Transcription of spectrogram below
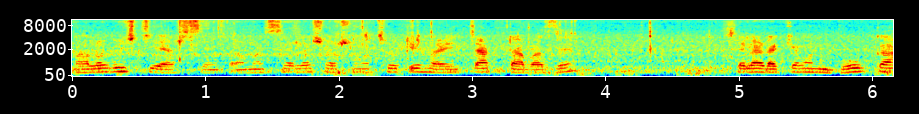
ভালো বৃষ্টি আসছে। তো আমার ছেলে সবসময় ছুটি হয় চারটা বাজে। ছেলেটা কেমন বোকা।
